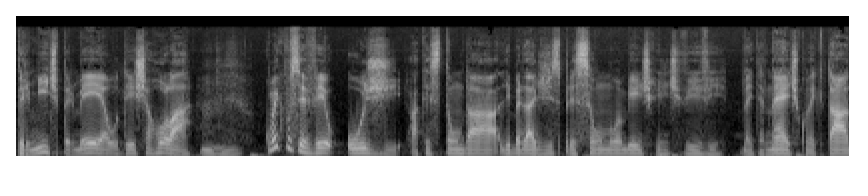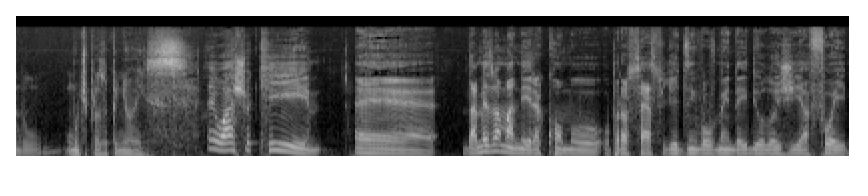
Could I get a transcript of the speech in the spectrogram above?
permite, permeia ou deixa rolar. Uhum. Como é que você vê hoje a questão da liberdade de expressão no ambiente que a gente vive, na internet, conectado, múltiplas opiniões? Eu acho que, é, da mesma maneira como o processo de desenvolvimento da ideologia foi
